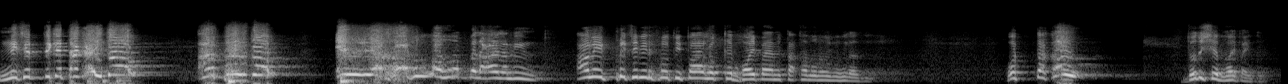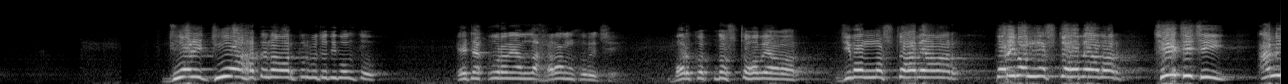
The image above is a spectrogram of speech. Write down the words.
নিচের দিকে তাকাইতো আর বলতো, "ইন্নী আখাফুল্লাহ রাব্বাল আলামিন। আমি পৃথিবীর প্রতি পালককে ভয় পাই, আমি তাকাবো না মহিলা দিয়ে ও তাকাও, যদি সে ভয় পাইতো। জুয়ারি জুয়া হাতে নেওয়ার পূর্বে যদি বলতো, এটা কোরআনে আল্লাহ হারাম করেছে। বরকত নষ্ট হবে আমার, জীবন নষ্ট হবে আমার, পরিবার নষ্ট হবে আমার। ছি ছি ছি। আমি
